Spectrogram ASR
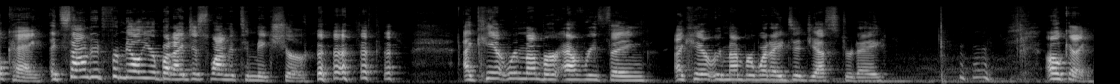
Okay. It sounded familiar, but I just wanted to make sure. I can't remember everything. I can't remember what I did yesterday. okay.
